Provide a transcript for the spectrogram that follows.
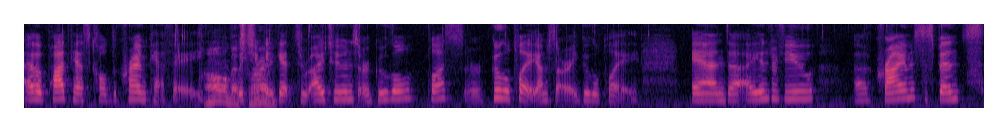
I have a podcast called The Crime Cafe. Oh, that's which right. you can get through iTunes or Google Plus or Google Play. I'm sorry, Google Play. And uh, I interview uh, crime, suspense,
